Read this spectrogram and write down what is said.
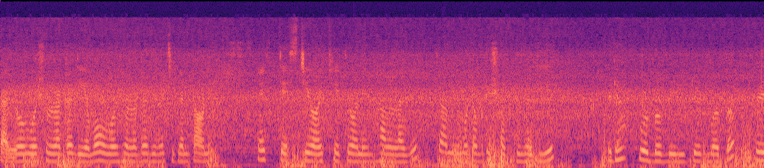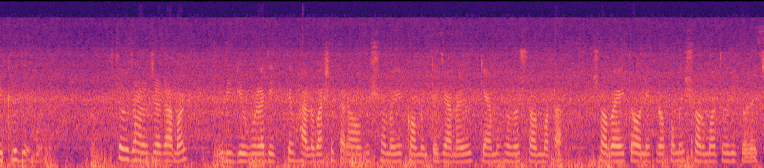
তারপরে ওই মশলাটা দিয়ে ওই মশলাটা দিলে চিকেনটা অনেক টেস্টি হয়, খেতে অনেক ভালো লাগে। তো আমি মোটামুটি সবগুলো দিয়ে এটা পনেরো মিনিটের মতো রেখে দেবো। তো যারা যারা আমার ভিডিওগুলো দেখতে ভালোবাসে, তারা অবশ্যই আমাকে কমেন্টে জানাবে কেমন হলো শর্মাটা। সবাই তো অনেক রকমের শর্মা তৈরি করেছ।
